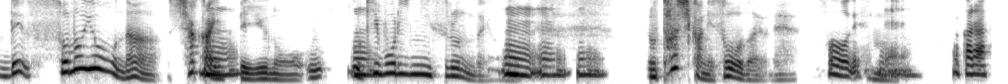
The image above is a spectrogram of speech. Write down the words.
でそのような社会っていうのをう、うん浮き彫りにするんだようんうね。んうん。でも確かにそうだよね。そうですね。だから、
